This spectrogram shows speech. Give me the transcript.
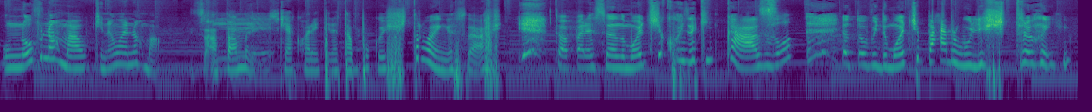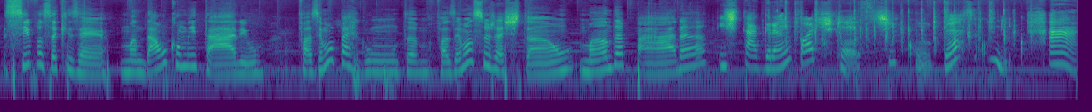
o novo normal que não é normal. Exatamente. Que, que a quarentena tá um pouco estranha, sabe? Tô aparecendo um monte de coisa aqui em casa. Eu tô ouvindo um monte de barulho estranho. Se você quiser mandar um comentário, fazer uma pergunta, fazer uma sugestão, manda para Instagram Podcast Conversa Comigo. Ah,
